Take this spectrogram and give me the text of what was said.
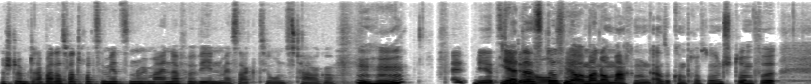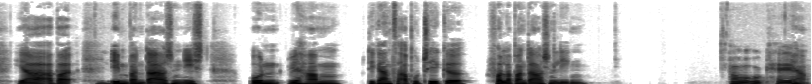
das stimmt. Aber das war trotzdem jetzt ein Reminder für Venenmessaktionstage. Mhm. Fällt mir jetzt Ja, das auf, dürfen ja. wir auch immer noch machen. Also Kompressionsstrümpfe, ja, aber mhm. eben Bandagen nicht. Und wir haben die ganze Apotheke voller Bandagen liegen. Oh, okay. Ja.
